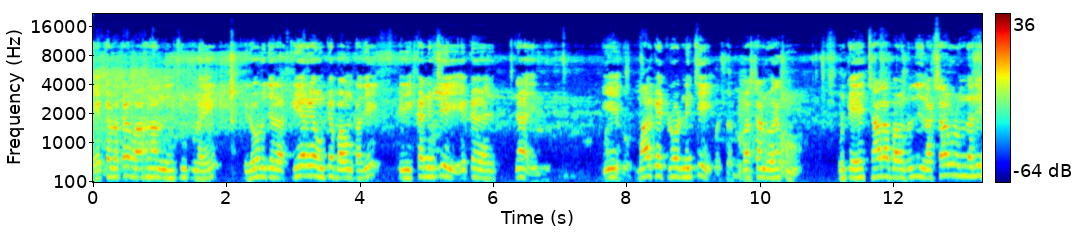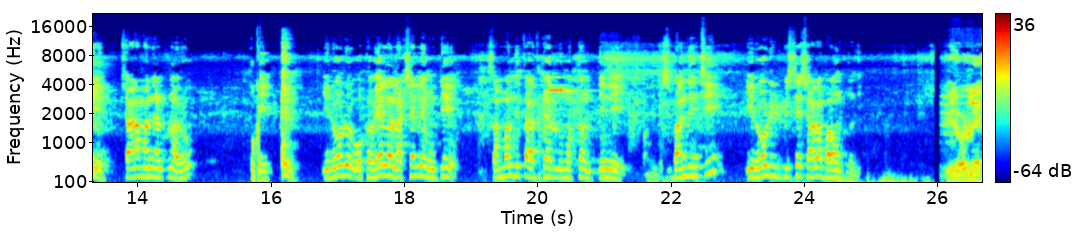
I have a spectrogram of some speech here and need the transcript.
ఎక్కడెక్కడ వాహనాలు నిల్చుంటున్నాయి. ఈ రోడ్డు జర క్లియర్గా ఉంటే బాగుంటుంది. ఇది ఇక్కడి నుంచి ఇక- ఈ మార్కెట్ రోడ్ నుంచి బస్ స్టాండ్ వరకు ఉంటే చాలా బాగుంటుంది. ఇది నక్షల కూడా ఉందని చాలా మంది అంటున్నారు. ఈ- ఈ రోడ్డు ఒకవేళ నక్షలే ఉంటే సంబంధిత అధికారులు మొత్తం దీన్ని స్పందించి ఈ రోడ్డు ఇడిపిస్తే చాలా బాగుంటుంది. ఈ రోడ్డు లేక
